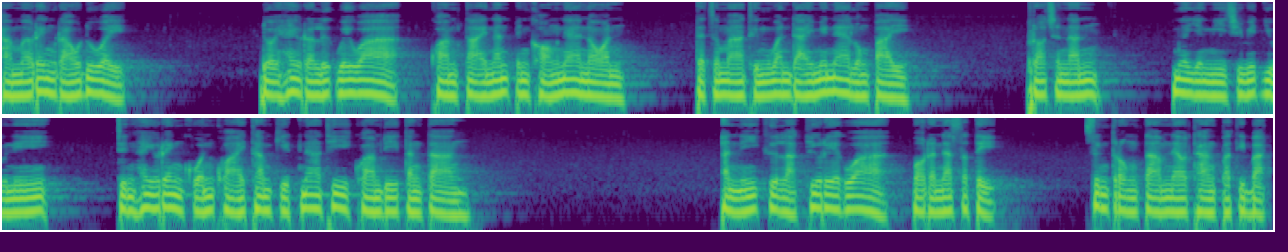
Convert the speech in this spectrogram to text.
ธรรมมาเร่งเร้าด้วย โดยให้ระลึกไว้ว่า ความตายนั้นเป็นของแน่นอน แต่จะมาถึงวันใดไม่แน่ลงไป เพราะฉะนั้น มื่อยังมีชีวิตอยู่นี้ จึงให้เร่งขวนขวายทำกิจหน้าที่ความดีต่างๆ อันนี้คือหลักที่เรียกว่ามรณสติ ซึ่งตรงตามแนวทางปฏิบัติ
